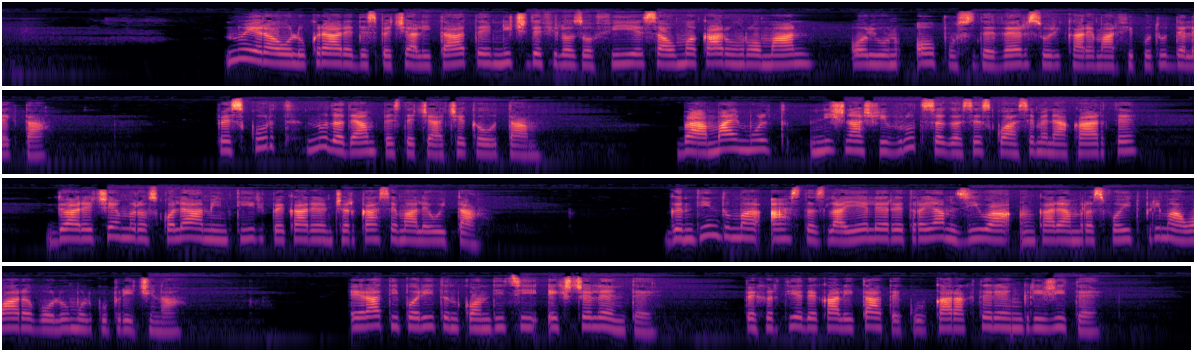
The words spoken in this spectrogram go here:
Nu era o lucrare de specialitate, nici de filozofie sau măcar un roman ori un opus de versuri care m-ar fi putut delecta. Pe scurt, nu dădeam peste ceea ce căutam. Ba, mai mult, nici n-aș fi vrut să găsesc o asemenea carte, deoarece îmi răscolea amintiri pe care încercasem a le uita. Gândindu-mă astăzi la ele, retrăiam ziua în care am răsfoit prima oară volumul cu pricina. Era tipărit în condiții excelente, pe hârtie de calitate, cu caractere îngrijite,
